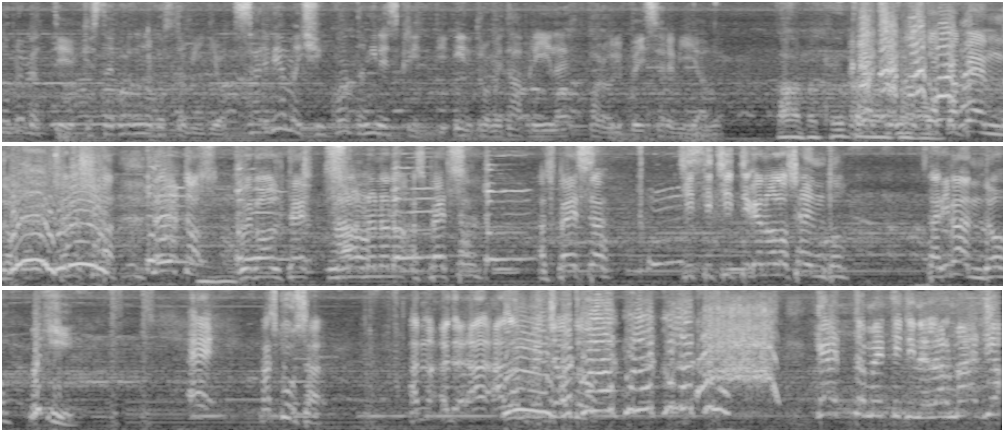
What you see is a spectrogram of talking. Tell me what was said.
dicendo proprio a te che stai guardando questo video. Se arriviamo ai 50.000 iscritti entro metà aprile, farò il base reveal. Ah, perché Ragazzi, non sto capendo. Sono scivolata due volte. No, no, no, no, aspetta. Aspetta. Zitti, zitti che non lo sento. Sta arrivando? Ma chi? Eh, ma scusa. Hanno, ha, ha lampeggiato. Eccolo, eccolo, eccolo, eccolo. Ah! Cat, mettiti nell'armadio.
